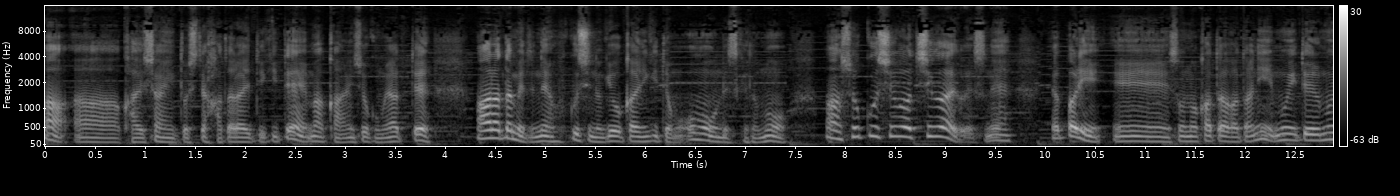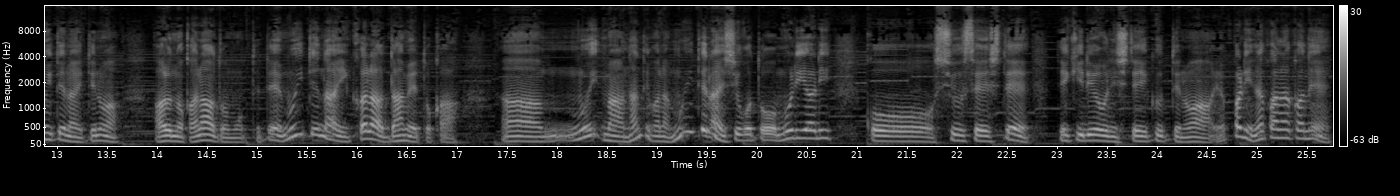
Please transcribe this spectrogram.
まあ、会社員として働いてきて、まあ、管理職もやって、まあ、改めてね福祉の業界に来ても思うんですけども、まあ、職種は違いがですねやっぱり、えー、その方々に向いてる向いてないっていうのはあるのかなと思ってて向いてないからダメとかあむまあ何て言うかな向いてない仕事を無理やりこう修正してできるようにしていくっていうのはやっぱりなかなかね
